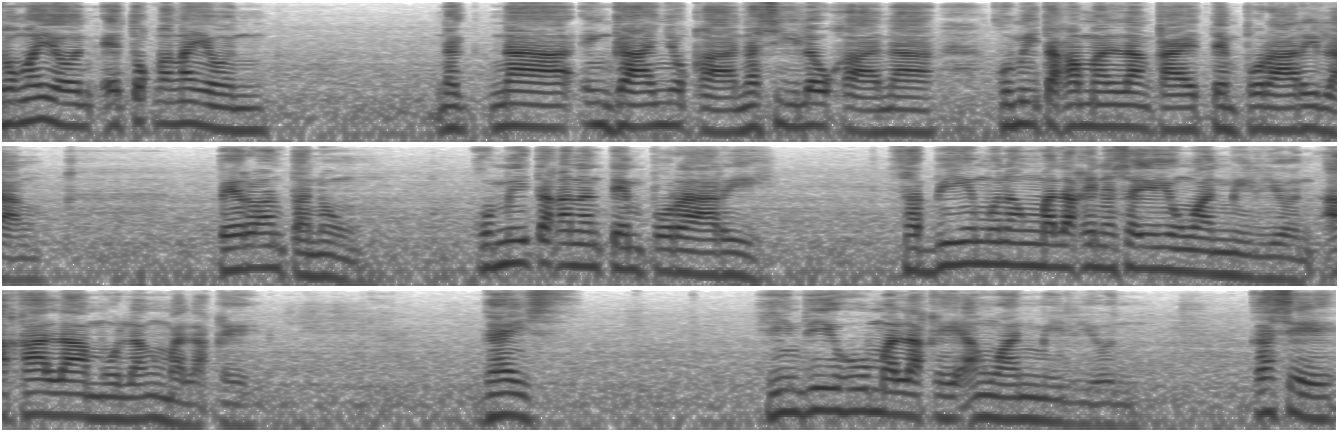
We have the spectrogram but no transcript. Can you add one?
So ngayon, eto ka ngayon, nag, na engganyo ka, nasilaw ka, na kumita ka man lang kahit temporary lang. Pero ang tanong, kumita ka ng temporary, sabihin mo nang malaki na sa'yo yung 1 million, akala mo lang malaki. Guys, hindi ho malaki ang 1 million. Kasi,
